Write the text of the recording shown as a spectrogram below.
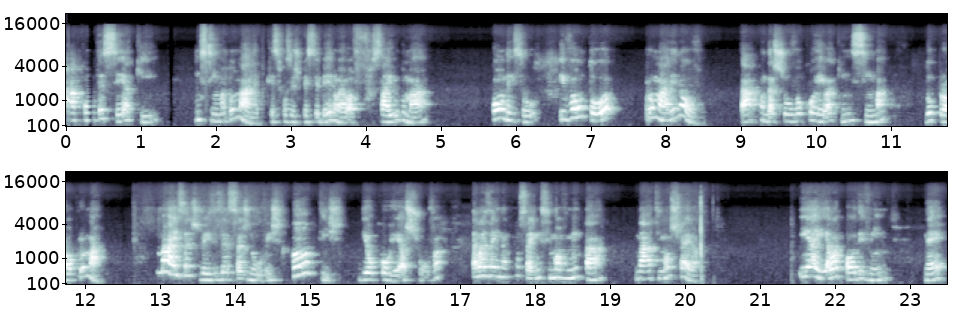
acontecer aqui em cima do mar, né? Porque se vocês perceberam, ela saiu do mar, condensou e voltou para o mar de novo, tá? Quando a chuva ocorreu aqui em cima do próprio mar. Mas, às vezes, essas nuvens, antes de ocorrer a chuva, elas ainda conseguem se movimentar na atmosfera. E aí ela pode vir né,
